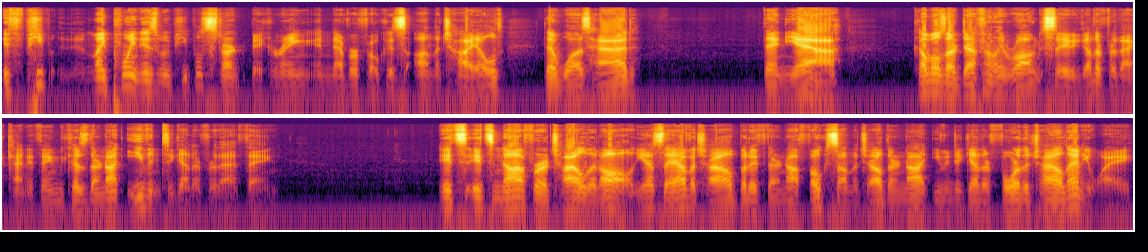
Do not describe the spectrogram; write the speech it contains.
if people my point is when people start bickering and never focus on the child that was had then yeah couples are definitely wrong to stay together for that kind of thing because they're not even together for that thing it's it's not for a child at all yes they have a child but if they're not focused on the child they're not even together for the child anyway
